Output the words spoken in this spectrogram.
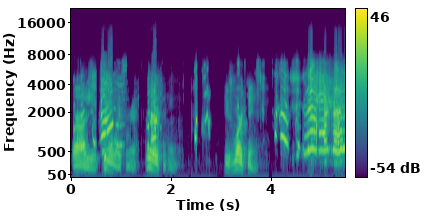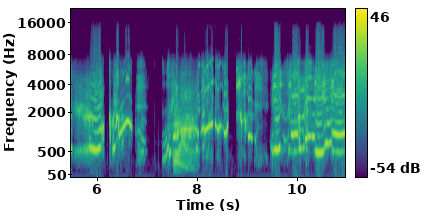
Where are you? Get away from here. Get away from him. He's working. honey. Get out of here. It's over here.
